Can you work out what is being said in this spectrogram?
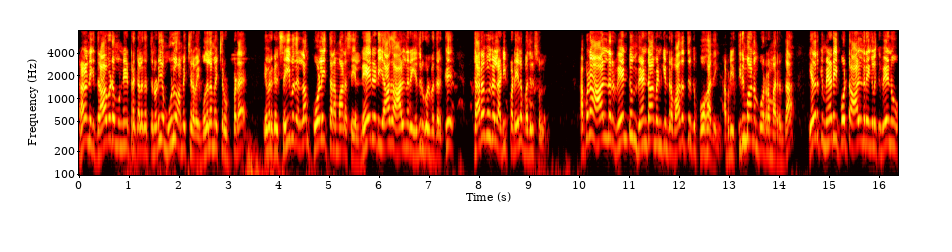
அதனால் இன்னைக்கு திராவிட முன்னேற்ற கழகத்தினுடைய முழு அமைச்சரவை முதலமைச்சர் உட்பட இவர்கள் செய்வதெல்லாம் கோழைத்தனமான செயல். நேரடியாக ஆளுநரை எதிர்கொள்வதற்கு தரவுகள் அடிப்படையில் பதில் சொல்லுங்கள் அப்பனா ஆளுநர் வேண்டும் வேண்டாம் என்கின்ற வாதத்திற்கு போகாதீங்க. அப்படி தீர்மானம் போடுற மாதிரி இருந்தால் எதற்கு மேடை போட்டு ஆளுநர் எங்களுக்கு வேணும்?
